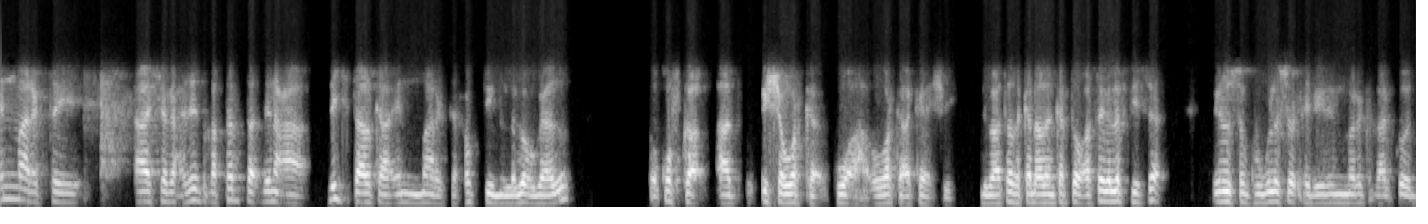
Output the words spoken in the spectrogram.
in maaragtay aad sharaxdid khatarta dhinaca digitalka in maaragtay xogtiina laga ogaado oo qofka aad isha warka ku ah oo warka aad ka heshay. Dhibaatada ka dhalan karta oo asaga laftiisa inuusan kugula soo xiriirin mararka qaarkood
